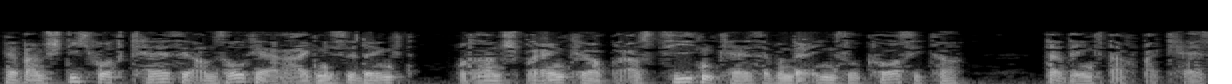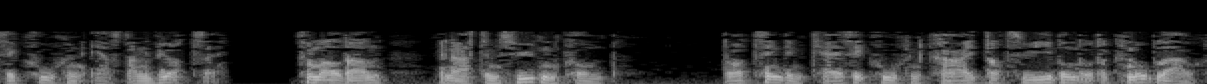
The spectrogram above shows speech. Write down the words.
Wer beim Stichwort Käse an solche Ereignisse denkt, oder an Sprengkörper aus Ziegenkäse von der Insel Korsika, der denkt auch bei Käsekuchen erst an Würze. Zumal dann, wenn er aus dem Süden kommt. Dort sind im Käsekuchen Kräuter, Zwiebeln oder Knoblauch.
